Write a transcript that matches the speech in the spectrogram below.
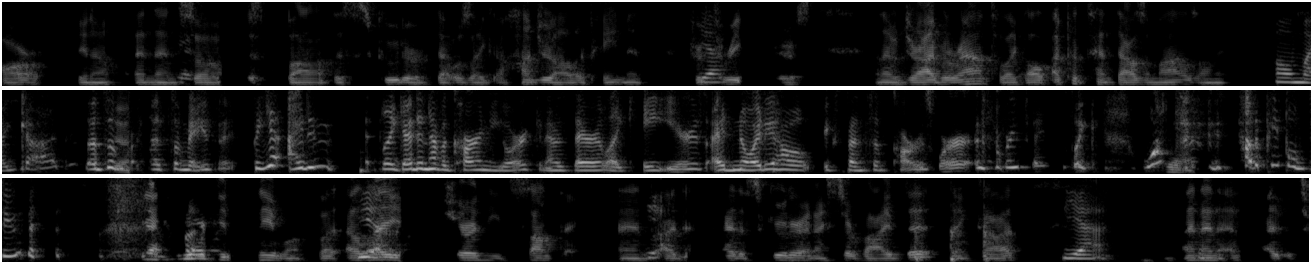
car, you know. And then Yeah. so I just bought this scooter that was like a hundred dollar payment for Yeah. three years, and I would drive it around to like all. I put ten thousand miles on it. Oh my god, that's a, Yeah. that's amazing. But yeah, I didn't like I didn't have a car in New York, and I was there like eight years. I had no idea how expensive cars were and everything. It's like, what? how do people do this? Yeah, New York you need one, but LA Yeah. sure needs something. And Yeah. I, I had a scooter and I survived it, thank God. Yeah. And then and it's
